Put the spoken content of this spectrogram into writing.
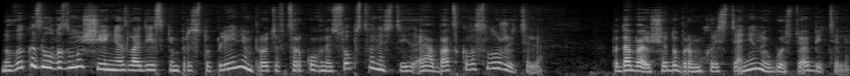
но выказал возмущение злодейским преступлением против церковной собственности и аббатского служителя – подобающее доброму христианину и гостю обители.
